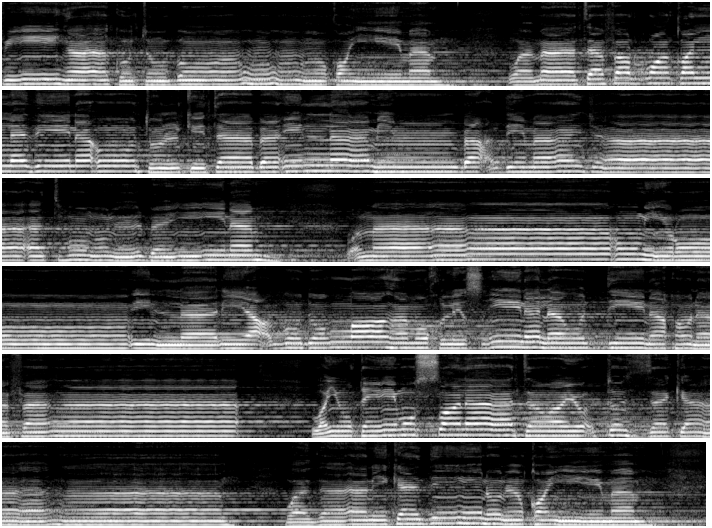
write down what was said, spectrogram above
فيها كتب قيمة. وما تفرق الذين أوتوا الكتاب إلا من بعد ما جاءتهم البينة. وما إلا ليعبدوا الله مخلصين له الدين حنفاء ويقيموا الصلاة ويؤتوا الزكاة. وذلك دين القيمة.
